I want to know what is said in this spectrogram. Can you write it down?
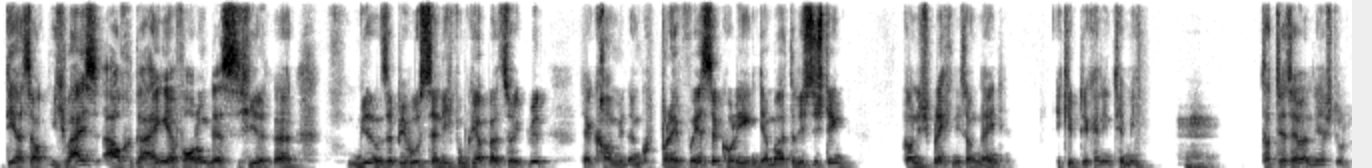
der sagt, ich weiß auch der eigene Erfahrung, dass hier mir unser Bewusstsein nicht vom Körper erzeugt wird, der kann mit einem Professorkollegen, der materialistisch denkt, gar nicht sprechen. Ich sage, nein, ich gebe dir keinen Termin. Mhm. Das hat ja selber einen Lehrstuhl.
